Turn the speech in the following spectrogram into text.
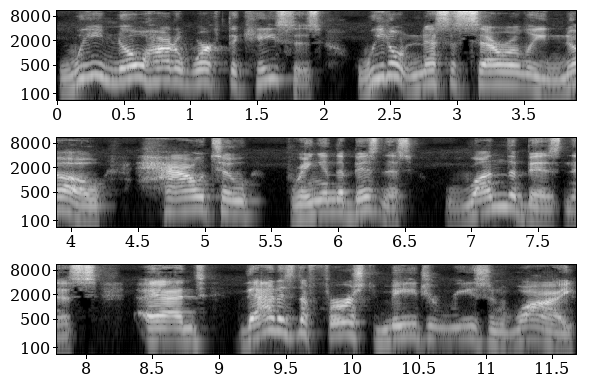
We know how to work the cases. We don't necessarily know how to bring in the business, run the business. And that is the first major reason why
